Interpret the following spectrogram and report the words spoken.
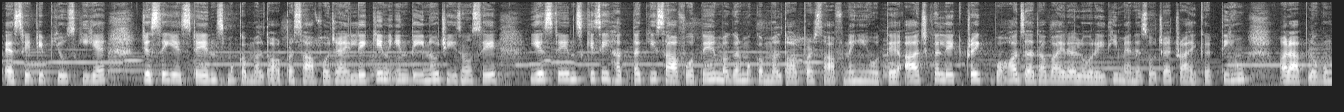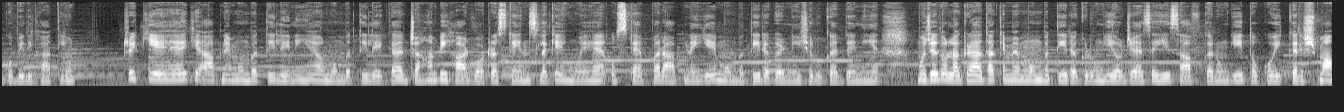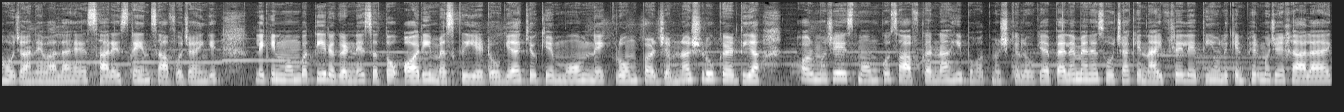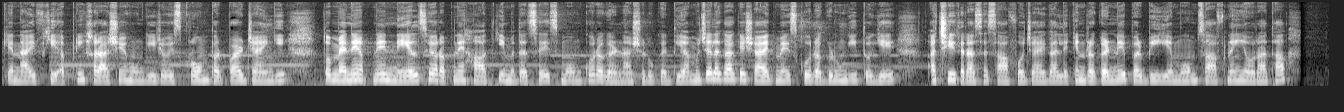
ऐसी टिप यूज़ की है, जिससे ये स्टेन्स मुकम्मल तौर पर साफ़ हो जाएँ। लेकिन इन तीनों चीज़ों से ये स्टेन्स किसी हद तक ही साफ़ होते हैं, मगर मुकम्मल तौर पर साफ़ नहीं होते। आजकल एक ट्रिक बहुत ज़्यादा वायरल हो रही थी, मैंने सोचा ट्राई करती हूँ और आप लोगों को भी दिखाती हूँ। ट्रिक ये है कि आपने मोमबत्ती लेनी है और मोमबत्ती लेकर जहाँ भी हार्ड वाटर स्टेन्स लगे हुए हैं, उस स्टेप पर आपने ये मोमबत्ती रगड़नी शुरू कर देनी है। मुझे तो लग रहा था कि मैं मोमबत्ती रगड़ूँगी और जैसे ही साफ़ करूँगी तो कोई करिश्मा हो जाने वाला है, सारे स्टेन साफ़ हो जाएँगे। लेकिन मोमबत्ती रगड़ने से तो और ही मस क्रिएट हो गया, क्योंकि मोम ने क्रोम पर जमना शुरू कर दिया। और मुझे इस मोम को साफ़ करना ही बहुत मुश्किल हो गया। पहले मैंने सोचा कि नाइफ़ ले लेती हूँ, लेकिन फिर मुझे ख्याल आया कि नाइफ़ की अपनी खराशें होंगी जो इस क्रोम पर पड़ जाएँगी। तो मैंने अपने नेल से और अपने हाथ की मदद से इस मोम को रगड़ना शुरू कर दिया। मुझे लगा कि शायद मैं इसको रगड़ूँगी तो ये अच्छी तरह से साफ़ हो जाएगा, लेकिन रगड़ने पर भी ये मोम साफ़ नहीं हो रहा था।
